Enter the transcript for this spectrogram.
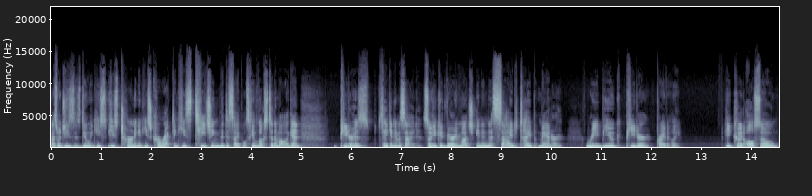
That's what Jesus is doing. He's, he's turning and he's correcting. He's teaching the disciples. He looks to them all. Again, Peter has taken him aside. So he could very much, in an aside type manner, rebuke Peter privately. He could also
